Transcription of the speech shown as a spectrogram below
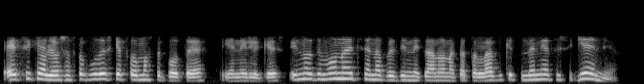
Έτσι κι αλλιώς, αυτό που δεν σκεφτόμαστε ποτέ οι ενήλικες είναι ότι μόνο έτσι ένα παιδί είναι ικανό να καταλάβει και την έννοια της συγγένειας.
